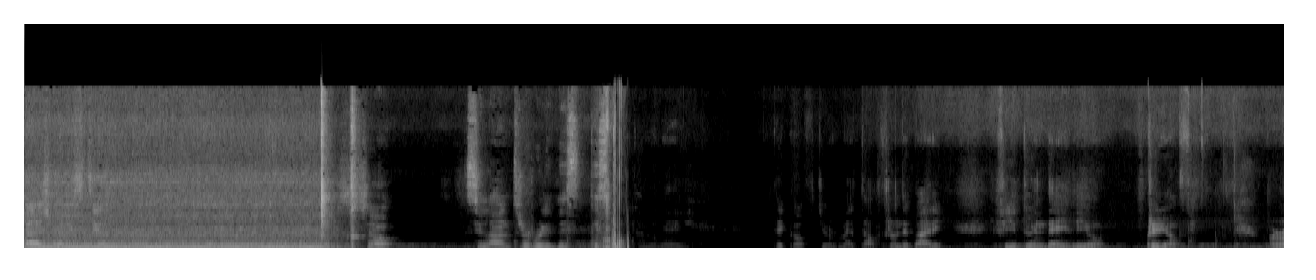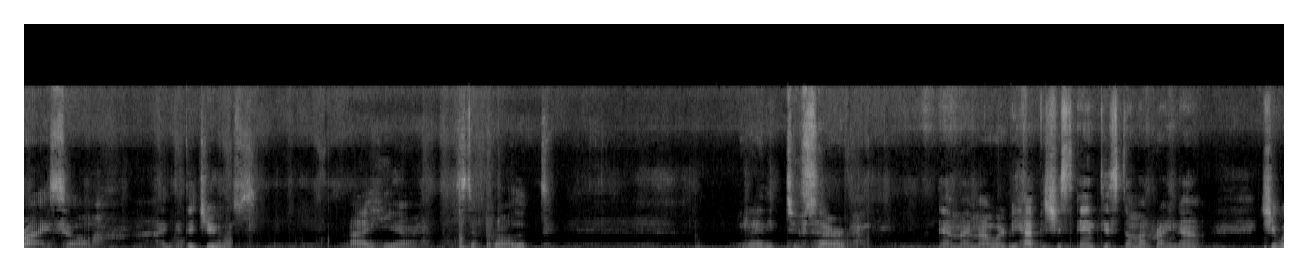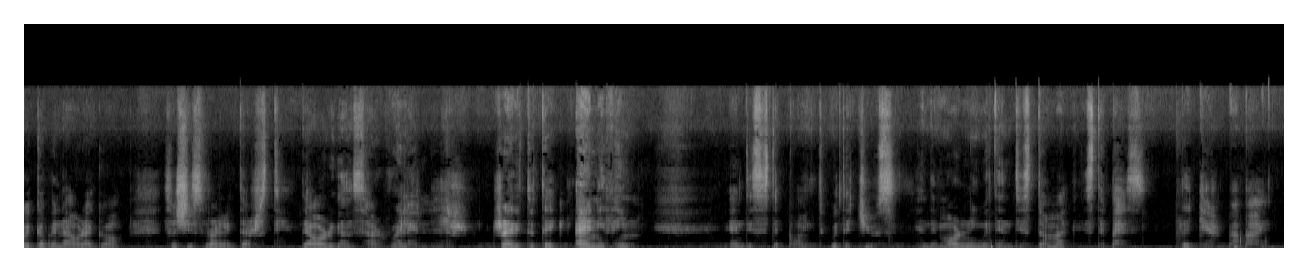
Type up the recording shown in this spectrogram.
body cash, but still. So, cilantro really this this vitamin A. Take off your metal from the body if you're doing daily or pretty often. Alright, so I get the juice right here. It's the product ready to serve. And my mom will be happy. She's empty stomach right now. She woke up an hour ago, so she's really thirsty. The organs are really ready to take anything. And this is the point with the juice. In the morning within the stomach is the best. Take care. Bye bye.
